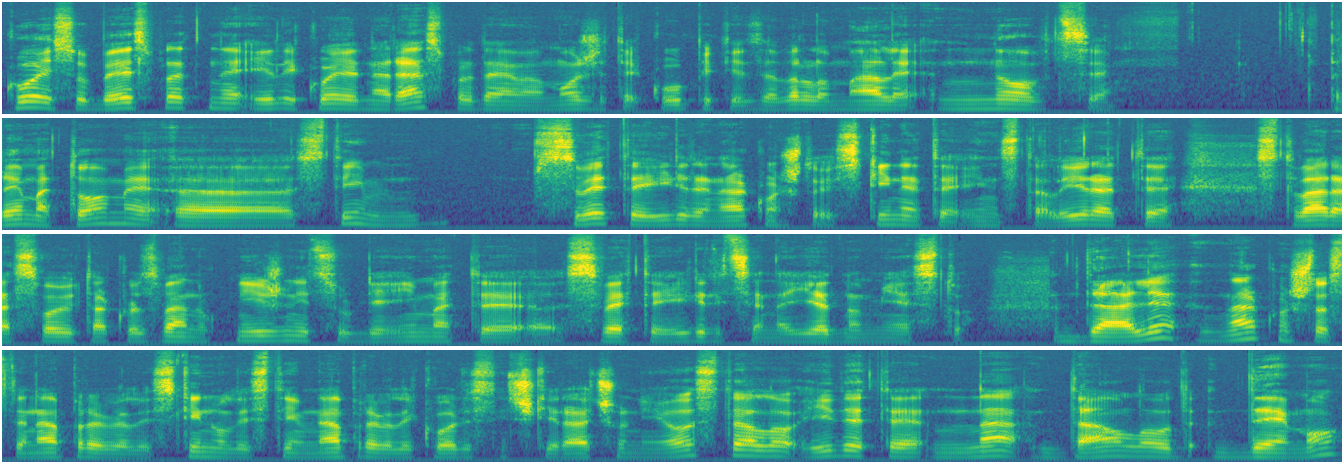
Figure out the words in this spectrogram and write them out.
koje su besplatne ili koje na rasprodajama možete kupiti za vrlo male novce. Prema tome, Steam sve te igre nakon što ih skinete, instalirate, stvara svoju takozvanu knjižnicu gdje imate e, sve te igrice na jednom mjestu. Dalje, nakon što ste napravili, skinuli s tim, napravili korisnički račun i ostalo, idete na download demo,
